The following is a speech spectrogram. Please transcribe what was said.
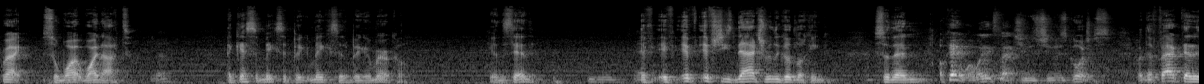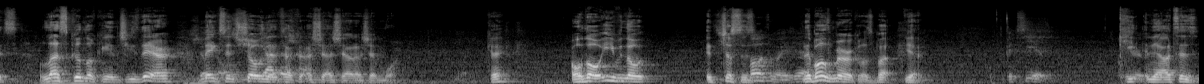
Right. So why why not? Yeah. I guess it makes it big makes it a bigger miracle. You understand? Mm-hmm. Yeah. If, if, if, if she's naturally good looking, so then okay, well what do you expect? She was she was gorgeous. But the fact that it's less good looking and she's there Sure. makes it show that it's Hashem, more. Okay? Although even though it's just as both ways, yeah. they're both miracles, but yeah. You see it. Ki, now it says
